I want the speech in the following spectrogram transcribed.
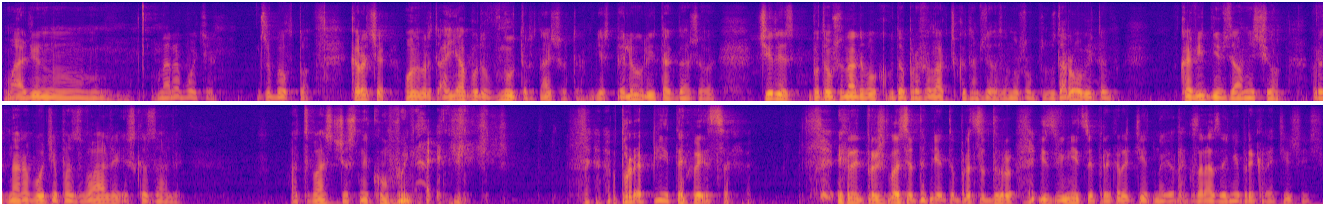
один на работе, забыл кто. Короче, он говорит, а я буду внутрь, знаешь, вот, есть пилюли и так далее. Через, потому что надо было какую-то профилактику там сделать, ну, чтобы здоровый там, ковид не взял, ничего. Говорит, на работе позвали и сказали, от вас чесноком воняет. Пропитывается. И говорит, пришлось это мне эту процедуру извиниться прекратить. Но я так сразу не прекратишь еще.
